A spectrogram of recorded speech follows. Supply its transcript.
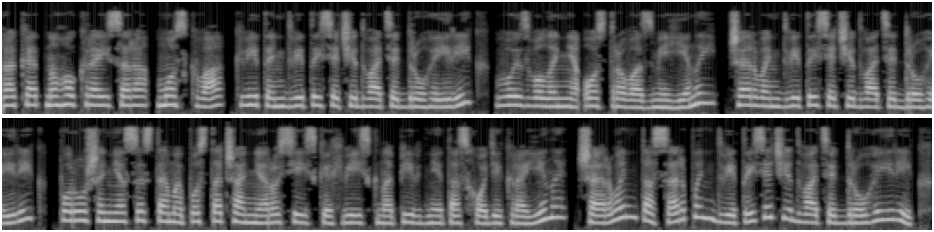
Ракетного крейсера Москва, квітень 2022 рік, визволення острова Зміїний, червень 2022 рік, порушення системи постачання російських військ на півдні та сході країни, червень та серпень 2022 рік.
